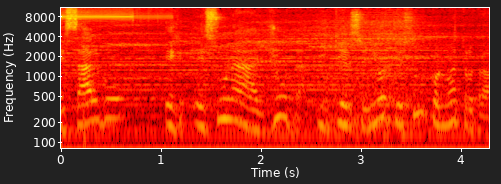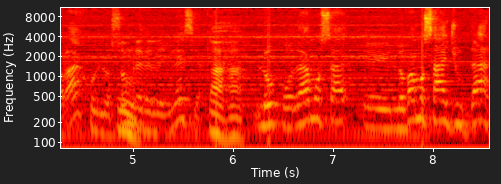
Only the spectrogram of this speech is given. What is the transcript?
es algo, es, es una ayuda y que el Señor Jesús con nuestro trabajo y los Mm. hombres de la iglesia Ajá. lo podamos a- eh, lo vamos a ayudar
